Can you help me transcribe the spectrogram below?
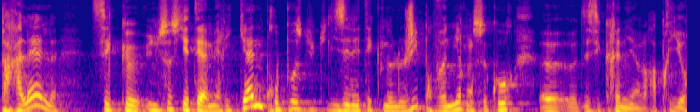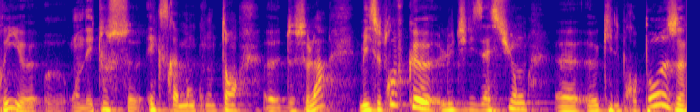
parallèle, c'est qu'une société américaine propose d'utiliser les technologies pour venir en secours euh, des Ukrainiens. Alors a priori, euh, on est tous extrêmement contents euh, de cela, mais il se trouve que l'utilisation qu'il propose,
